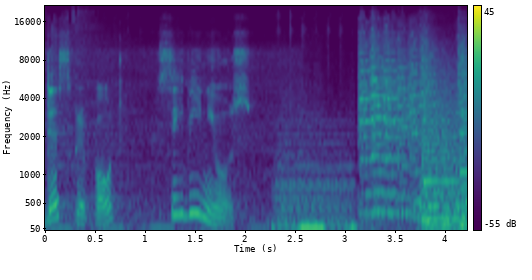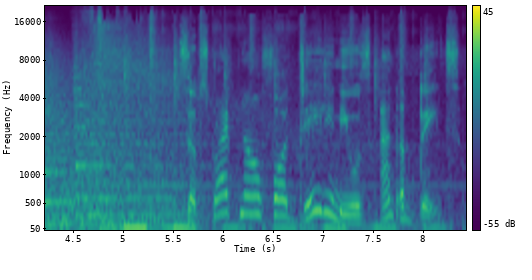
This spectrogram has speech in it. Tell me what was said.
Desk report CB News. Subscribe now for daily news and updates.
